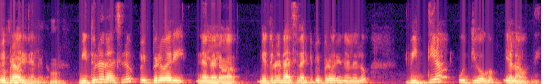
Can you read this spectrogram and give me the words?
ఫిబ్రవరి నెలలో. మిథున రాశిలో ఫిబ్రవరి నెలలో మిథున రాశి వారికి ఫిబ్రవరి నెలలో విద్య ఉద్యోగం ఎలా ఉన్నాయి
